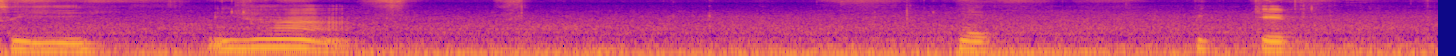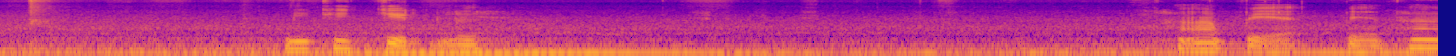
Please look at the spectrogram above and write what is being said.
สี่มีห้าหกมีเจ็ดมีที่เจ็ดเลยห้าแปดแปดห้า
